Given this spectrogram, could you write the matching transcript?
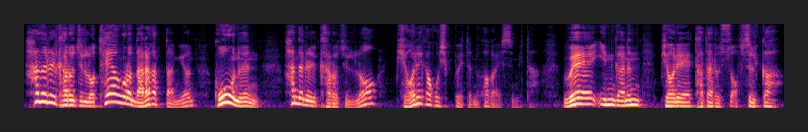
하늘을 가로질러 태양으로 날아갔다면 고우는 하늘을 가로질러 별에 가고 싶어 했던 화가였습니다. 왜 인간은 별에 다다를 수 없을까?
